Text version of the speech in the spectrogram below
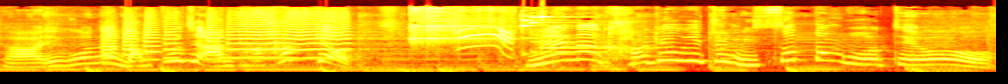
자, 이거는 나쁘지 않다. 합격. 얘는 가격이 좀 있었던 것 같아요.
